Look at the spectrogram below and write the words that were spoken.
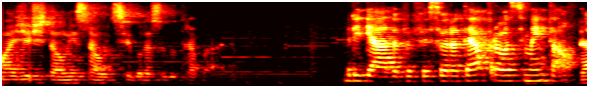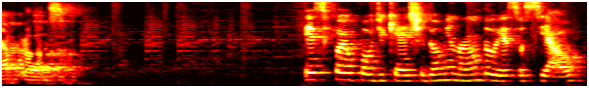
com a gestão em saúde e segurança do trabalho. Obrigada, professora. Até a próxima, então. Até a próxima. Esse foi o podcast Dominando o E-Social,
